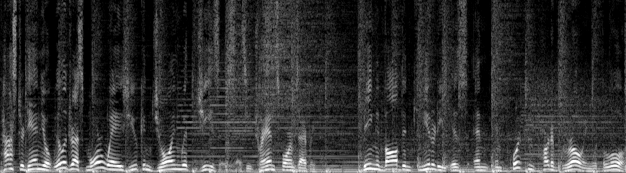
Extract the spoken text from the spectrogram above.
Pastor Daniel will address more ways you can join with Jesus as he transforms everything. Being involved in community is an important part of growing with the Lord.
